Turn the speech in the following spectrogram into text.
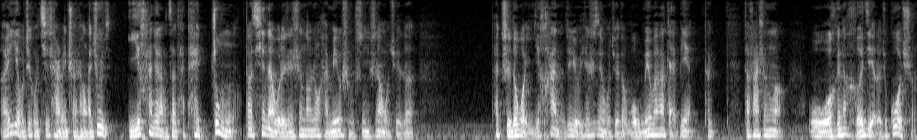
哎呀，我这口气差点没喘上来，就是遗憾这两个字，它太重了。到现在我的人生当中，还没有什么事情是让我觉得它值得我遗憾的。就有一些事情，我觉得我没有办法改变，它它发生了。我我跟他和解了就过去了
